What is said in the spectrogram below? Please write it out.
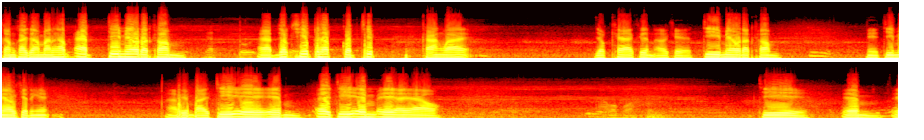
จำใครจำมันครับ at gmail.com แอดยกชิปนะครับ กดชิปค้างไว้ ยกแค่ขึ้น โอเค gmail.com นี่ gmail เขียนอย่างงี้ อ่าพิมพ์ไป g a m เอ้ g m a i l g m a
